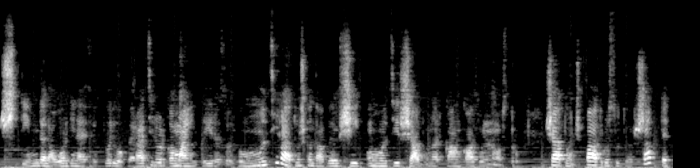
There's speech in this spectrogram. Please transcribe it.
Știm de la ordinea efectuării operațiilor că mai întâi rezolvăm înmulțirea atunci când avem și înmulțiri și adunări ca în cazul nostru. Și atunci 400 ori 7,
